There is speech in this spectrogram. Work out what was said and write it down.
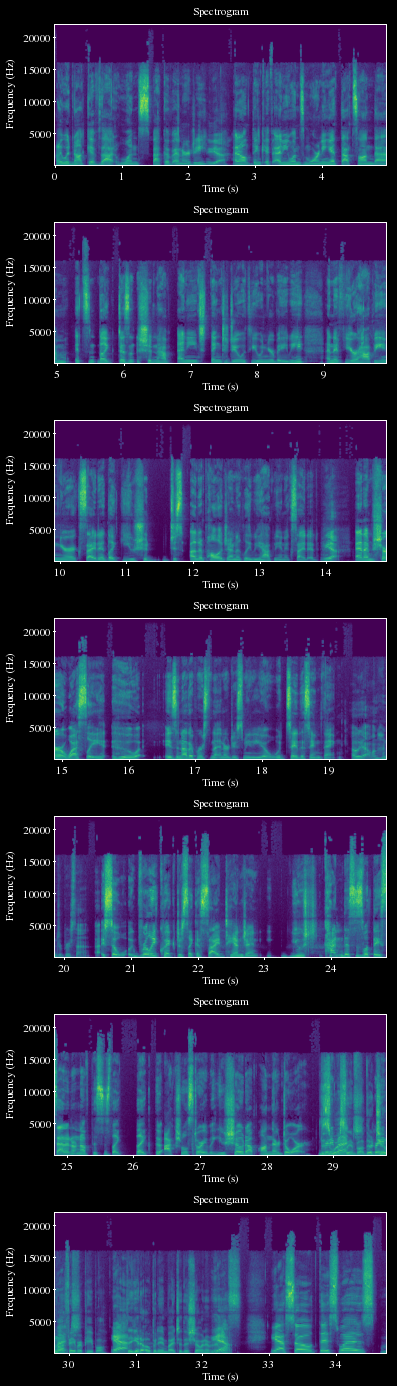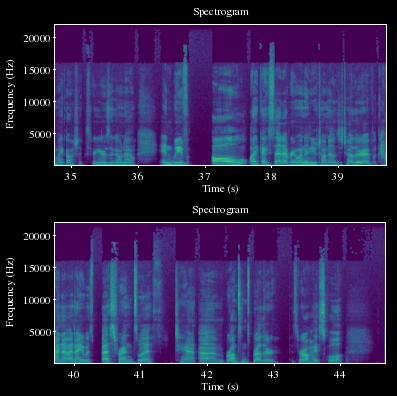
I would not give that one speck of energy. Yeah. I don't think if anyone's mourning it, that's on them. It's like doesn't shouldn't have anything to do with you and your baby. And if you're happy and you're excited, like you should just unapologetically be happy and excited. Yeah. And I'm sure Wesley, who is another person that introduced me to you, would say the same thing. Oh, yeah, 100%. So really quick, just like a side tangent, you sh- kind this is what they said. I don't know if this is like like the actual story, but you showed up on their door. This Pretty is Wesley much. and Bob. They're Pretty two of my favorite people. Yeah. They get an open invite to the show whenever they want. Yes. Yeah. So this was, oh my gosh, like three years ago now. And we've all, like I said, everyone in Utah knows each other. I've kind of, and I was best friends with Tan, um, Bronson's brother throughout high school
